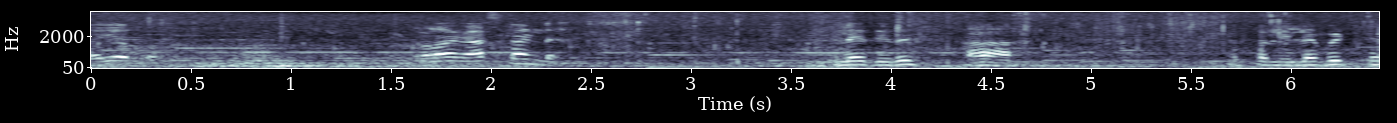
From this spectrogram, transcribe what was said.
ಅಯ್ಯಪ್ಪ ಒಳಗೆ ಹಾಸ್ಕೊಂಡು ಇಲ್ಲೇ ಇದು? ಹಾಂ. ಚಪ್ಪಲ್ ಇಲ್ಲೇ ಬಿಟ್ಟು.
